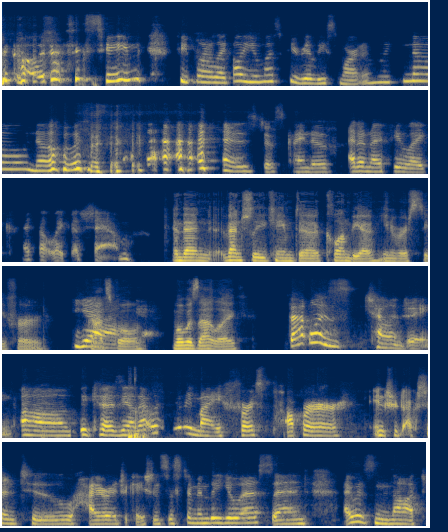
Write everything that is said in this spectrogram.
to college at 16. People are like, oh, you must be really smart. I'm like, no, no. it was just kind of, I don't know, I feel like I felt like a sham. and then eventually you came to Columbia University for Yeah. grad school. yeah. What was that like? That was challenging um, because, you know, that was really my first proper introduction to higher education system in the US and I was not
